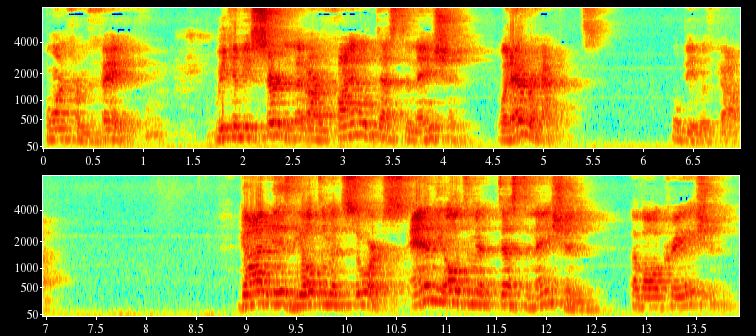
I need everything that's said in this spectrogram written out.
born from faith, we can be certain that our final destination, whatever happens, will be with God. God is the ultimate source and the ultimate destination of all creation.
